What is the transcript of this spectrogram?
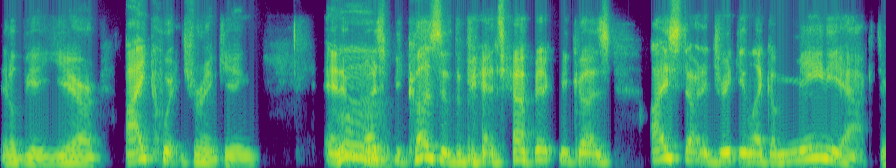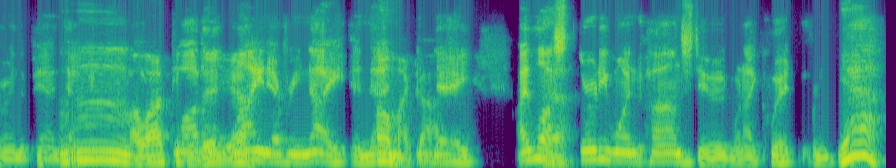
it'll be a year. I quit drinking and mm. it was hmm. because of the pandemic, because I started drinking like a maniac during the pandemic. Mm, a lot of people did, yeah. wine every night, and then oh my god, day, I lost yeah. 31 pounds, dude, when I quit from. Yeah.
